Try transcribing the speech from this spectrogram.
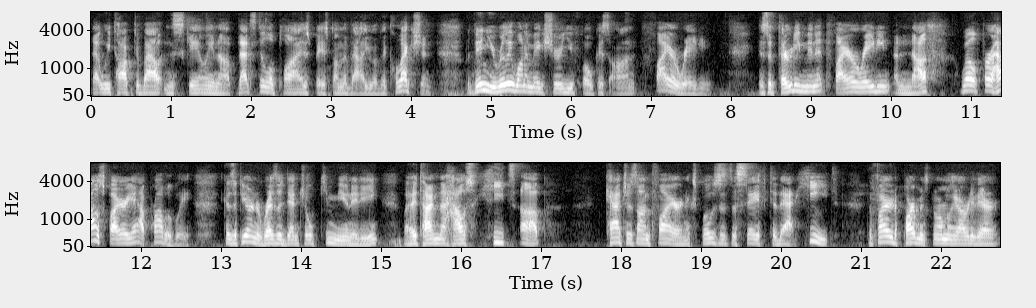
that we talked about in scaling up, that still applies based on the value of the collection. But then you really want to make sure you focus on fire rating. Is a 30 minute fire rating enough well, for a house fire, yeah, probably. Because if you're in a residential community, by the time the house heats up, catches on fire, and exposes the safe to that heat, the fire department's normally already there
